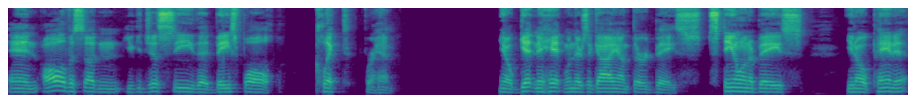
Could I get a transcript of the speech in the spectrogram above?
And all of a sudden, you could just see that baseball clicked for him. You know, getting a hit when there's a guy on third base, stealing a base, you know, paying it.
